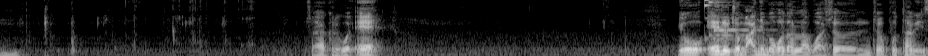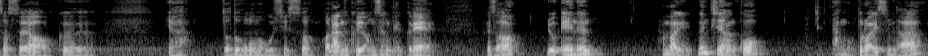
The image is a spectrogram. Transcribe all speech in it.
음. 자, 그리고 애. 요 애를 좀 많이 먹어달라고 하신 저 부탁이 있었어요. 그, 야, 너도 홍어 먹을 수 있어. 라는 그 영상 댓글에. 그래서 요 애는 한 방에 끊지 않고 딱 먹도록 하겠습니다.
